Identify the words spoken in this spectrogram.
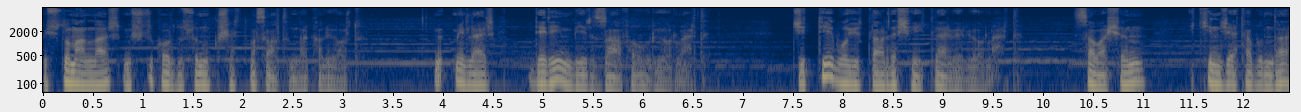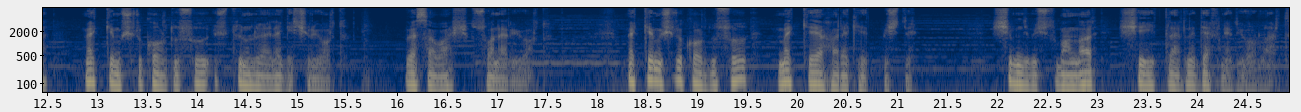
Müslümanlar müşrik ordusunun kuşatması altında kalıyordu. Müminler derin bir zaafa uğruyorlardı. Ciddi boyutlarda şehitler veriyorlardı. Savaşın ikinci etabında Mekke müşrik ordusu üstünlüğü ele geçiriyordu ve savaş sona eriyordu. Mekke müşrik ordusu Mekke'ye hareket etmişti. Şimdi Müslümanlar şehitlerini defnediyorlardı.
